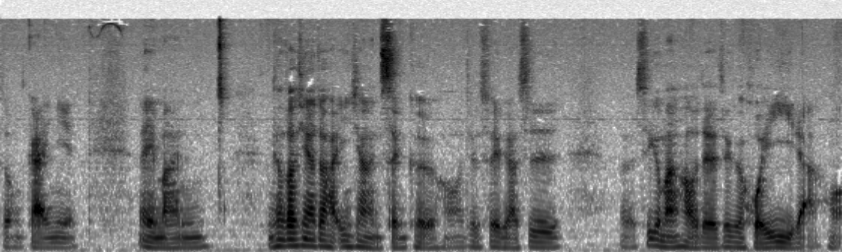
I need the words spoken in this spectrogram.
这种概念，那也蛮你看到现在都还印象很深刻哈，就所以表示呃是一个蛮好的这个回忆啦哈。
